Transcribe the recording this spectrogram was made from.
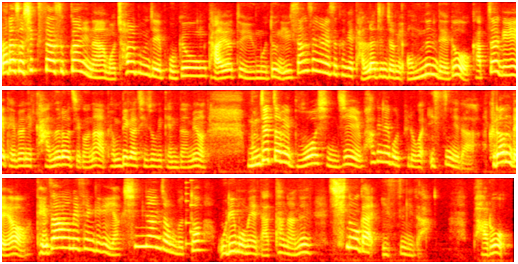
따라서 식사 습관이나 뭐 철분제, 복용, 다이어트, 유무 등 일상생활에서 크게 달라진 점이 없는데도 갑자기 대변이 가늘어지거나 변비가 지속이 된다면 문제점이 무엇인지 확인해 볼 필요가 있습니다. 그런데요, 대장암이 생기기 약 10년 전부터 우리 몸에 나타나는 신호가 있습니다. 바로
